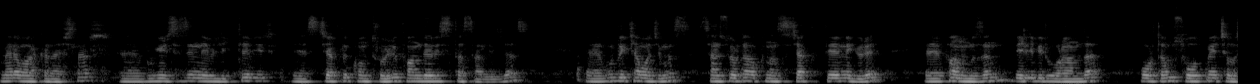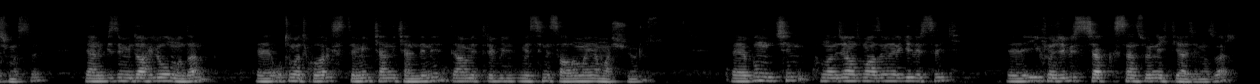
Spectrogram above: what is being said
Merhaba arkadaşlar. Ee, Bugün sizinle birlikte bir e, sıcaklık kontrollü fan devresi tasarlayacağız. Ee, Buradaki amacımız sensörden okunan sıcaklık değerine göre e, fanımızın belli bir oranda ortamı soğutmaya çalışması. Yani bizim müdahale olmadan e, otomatik olarak sistemin kendi kendini devam ettirebilmesini sağlamayı amaçlıyoruz. E, Bunun için kullanacağımız malzemelere gelirsek ilk önce bir sıcaklık sensörüne ihtiyacımız var.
